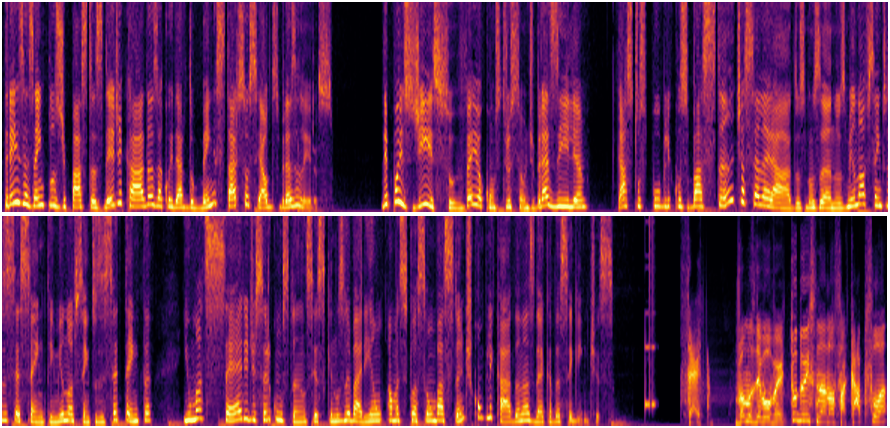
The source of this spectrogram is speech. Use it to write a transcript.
Três exemplos de pastas dedicadas a cuidar do bem-estar social dos brasileiros. Depois disso, veio a construção de Brasília, gastos públicos bastante acelerados nos anos 1960 e 1970 e uma série de circunstâncias que nos levariam a uma situação bastante complicada nas décadas seguintes. Certo. Vamos devolver tudo isso na nossa cápsula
